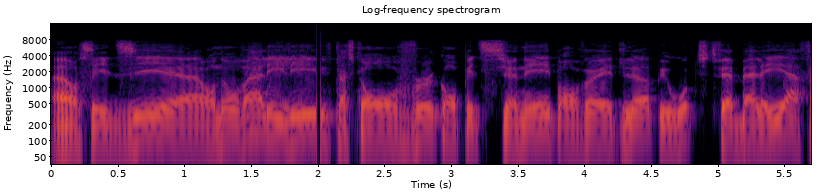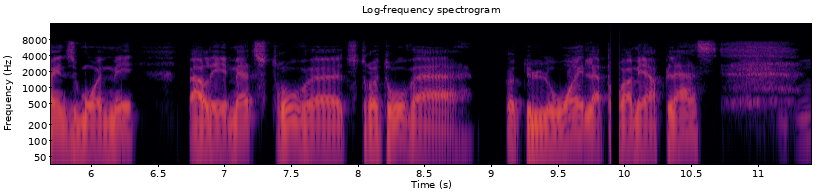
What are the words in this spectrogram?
Euh, on s'est dit, euh, on a ouvert les livres parce qu'on veut compétitionner, puis on veut être là, puis oups, tu te fais balayer à la fin du mois de mai par les Mets, tu, trouves, euh, tu te retrouves à, loin de la première place. Mm-hmm.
